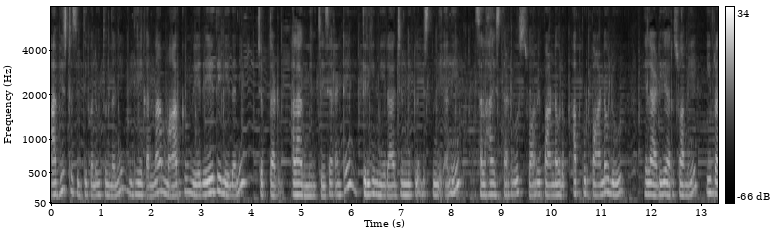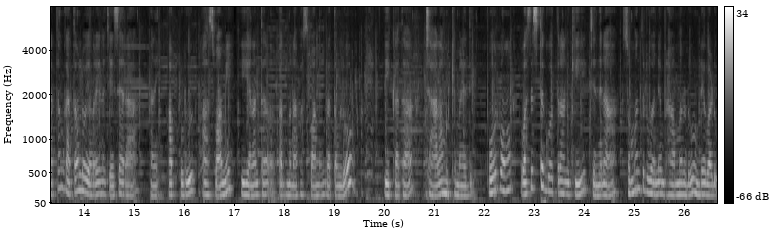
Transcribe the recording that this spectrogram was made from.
అభిష్ట సిద్ధి కలుగుతుందని దీనికన్నా మార్గం వేరేది లేదని చెప్తాడు. అలాగ మీరు చేశారంటే తిరిగి మీ రాజ్యం మీకు లభిస్తుంది అని సలహా ఇస్తాడు స్వామి పాండవులు. అప్పుడు పాండవులు ఇలా అడిగారు స్వామి ఈ వ్రతం గతంలో ఎవరైనా చేశారా? అని. అప్పుడు ఆ స్వామి ఈ అనంత పద్మనాభ స్వామి వ్రతంలో ఈ కథ చాలా ముఖ్యమైనది. పూర్వం వశిష్ఠ గోత్రానికి చెందిన సుమంతుడు అనే బ్రాహ్మణుడు ఉండేవాడు.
